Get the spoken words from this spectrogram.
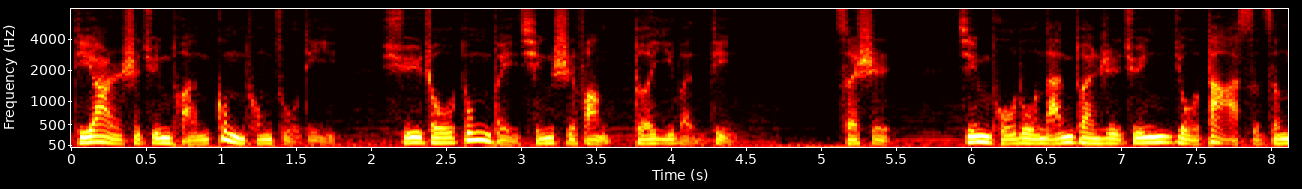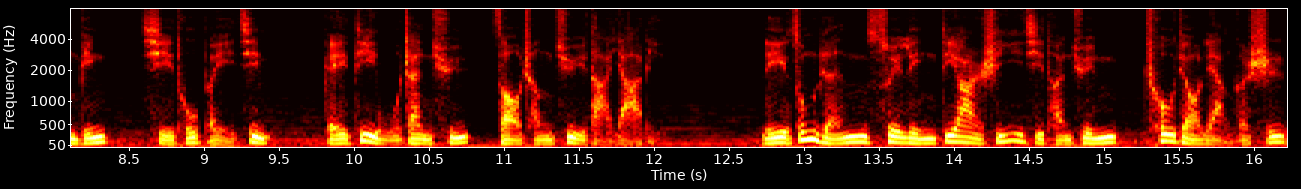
第二十军团共同阻敌，徐州东北情势方得以稳定。此时，金浦路南段日军又大肆增兵，企图北进，给第五战区造成巨大压力。李宗仁遂令第二十一集团军抽调两个师，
